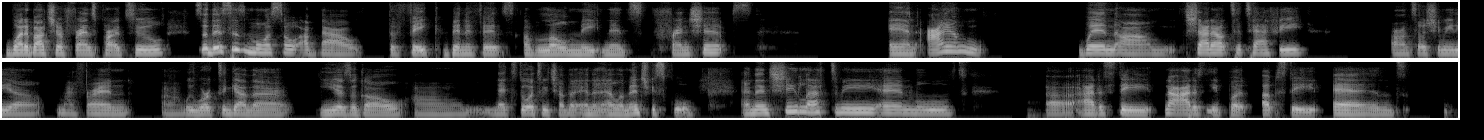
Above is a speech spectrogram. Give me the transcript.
what about your friends part two? So this is more so about the fake benefits of low maintenance friendships. And I am when um shout out to Taffy on social media, my friend, uh, we worked together years ago um, next door to each other in an elementary school. And then she left me and moved uh, out of state, not out of state, but upstate. And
